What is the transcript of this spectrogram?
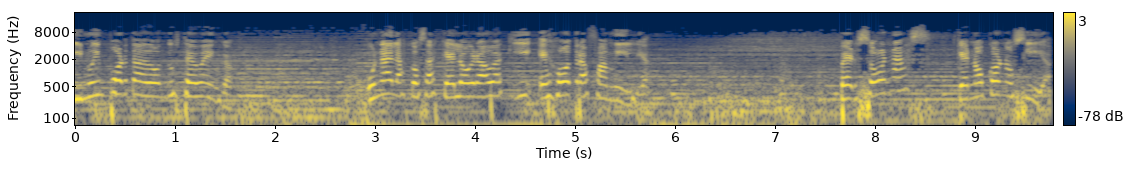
Y no importa de dónde usted venga. Una de las cosas que he logrado aquí es otra familia. Personas que no conocía.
